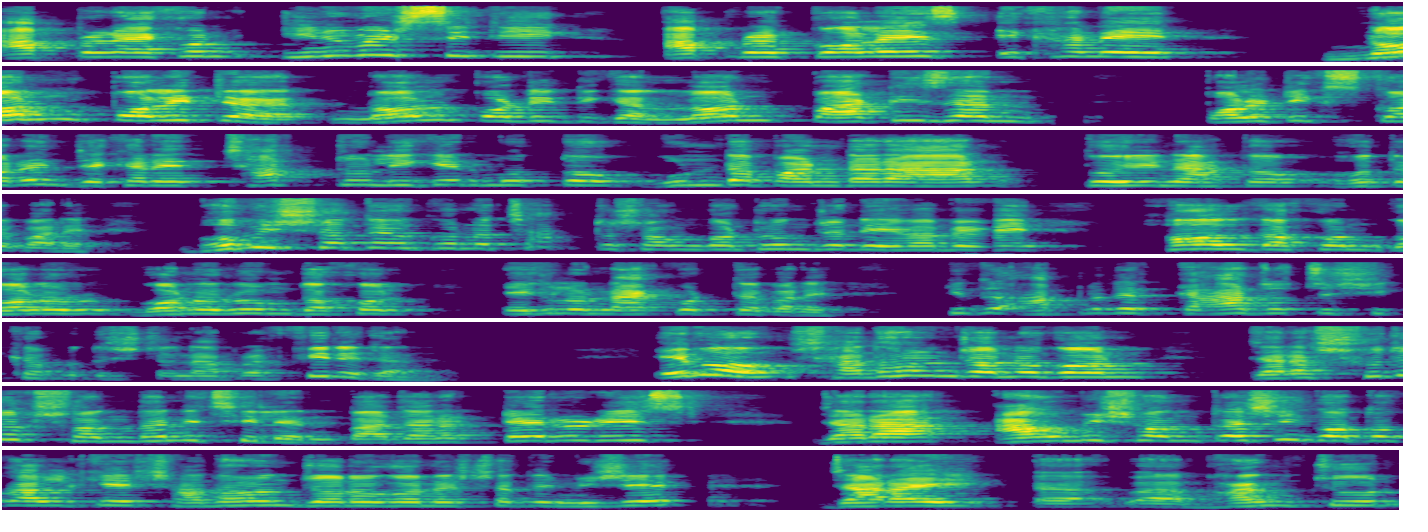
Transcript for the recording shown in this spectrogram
আপনার এখন ইউনিভার্সিটি আপনার কলেজ এখানে non পলিটা non political non partisan politics করেন, যেখানে ছাত্রলীগের মতো গুন্ডা পান্ডারা আর তৈরি না হতে পারে। ভবিষ্যতেও কোনো ছাত্র সংগঠন যদি এভাবে হল দখল গণরুম দখল এগুলো না করতে পারে, কিন্তু আপনাদের কাজ হচ্ছে শিক্ষা প্রতিষ্ঠানে, আপনারা ফিরে যান। এবং সাধারণ জনগণ যারা সুযোগ সন্ধানী ছিলেন বা যারা টেরোরিস্ট যারা আওয়ামী সন্ত্রাসী গতকালকে সাধারণ জনগণের সাথে মিশে যারাই ভাঙচুর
